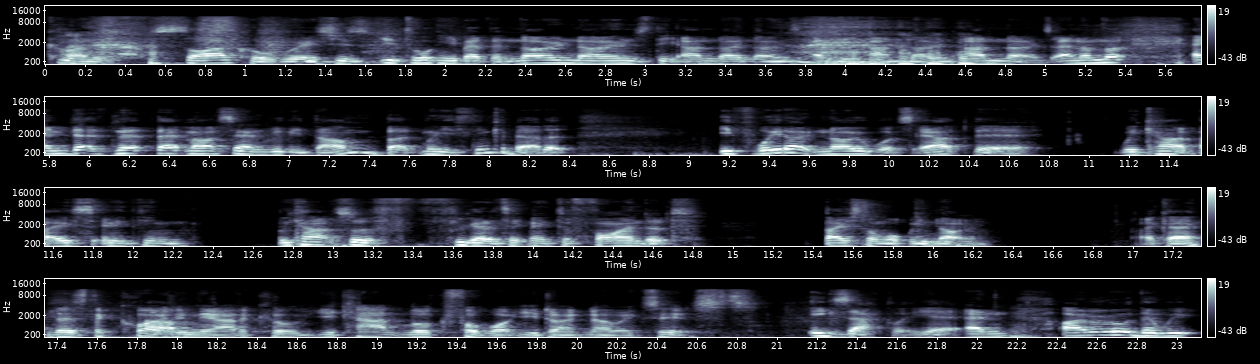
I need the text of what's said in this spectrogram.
kind of cycle where it's just you're talking about the known knowns, the unknown knowns, and the unknown unknowns. And I'm not, and that, that that might sound really dumb, but when you think about it, if we don't know what's out there, we can't base anything. We can't sort of figure out a technique to find it based on what we know. Okay. There's the quote Um, in the article you can't look for what you don't know exists. Exactly, yeah. And I remember that we,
